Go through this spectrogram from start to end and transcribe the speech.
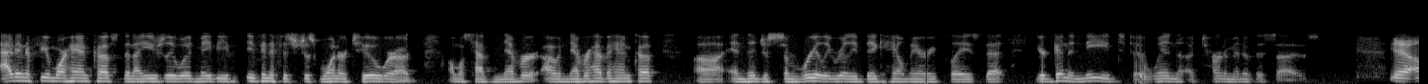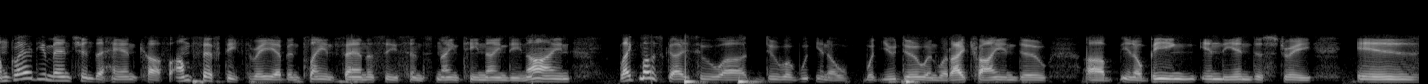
adding a few more handcuffs than I usually would, maybe even if it's just one or two, where I'd almost have never, I would never have a handcuff uh, and then just some really, really big Hail Mary plays that you're going to need to win a tournament of this size. Yeah, I'm glad you mentioned the handcuff. I'm 53. I've been playing fantasy since 1999. Like most guys who uh, do what you know what you do and what I try and do, uh, you know, being in the industry is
